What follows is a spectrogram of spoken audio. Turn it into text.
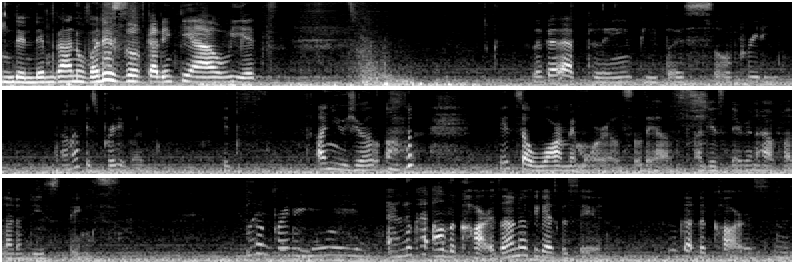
And then them gone over this stuff because they can't wait. Look at that plane, people. It's so pretty. I don't know if it's pretty, but it's unusual. it's a war memorial, so they have, I guess they're gonna have a lot of these things. So pretty. And look at all the cars. I don't know if you guys can see it. Look at the cars. Let me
